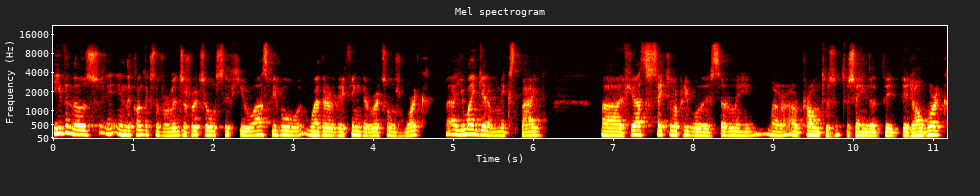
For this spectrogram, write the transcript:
even those in the context of religious rituals, if you ask people whether they think the rituals work, uh, you might get a mixed bag. Uh, if you ask secular people, they certainly are, are prone to, to saying that they, they don't work,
